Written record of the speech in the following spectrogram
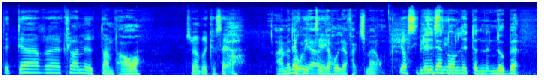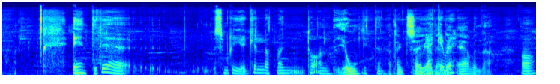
det där uh, klarar jag mig utan. Ja, Som jag brukar säga. Nej, men det, Det håller jag, det håller jag faktiskt med om. Blir det still. någon liten nubbe? Är inte det eh, som regel att man tar en Jo, liten... jag tänkte säga det. Det är väl det. Ja.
